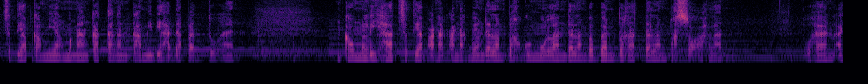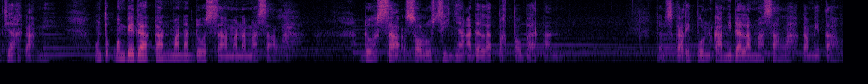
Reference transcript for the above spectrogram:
Setiap kami yang mengangkat tangan kami di hadapan Tuhan. Engkau melihat setiap anak-anakmu yang dalam pergumulan, dalam beban berat, dalam persoalan. Tuhan ajar kami untuk membedakan mana dosa, mana masalah. Dosa solusinya adalah pertobatan. Dan sekalipun kami dalam masalah, kami tahu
